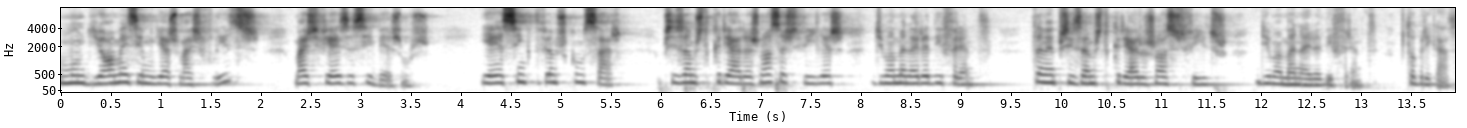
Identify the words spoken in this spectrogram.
um mundo de homens e mulheres mais felizes mais fiéis a si mesmos. E é assim que devemos começar. Precisamos de criar as nossas filhas de uma maneira diferente. Também precisamos de criar os nossos filhos de uma maneira diferente. Muito obrigado.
